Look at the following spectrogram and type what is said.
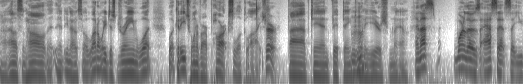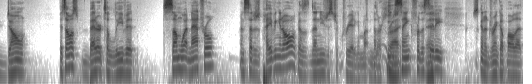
uh, Allison Hall that, that you know so why don't we just dream what what could each one of our parks look like Sure. 5 10 15 Mm-hmm. 20 years from now And that's one of those assets that you don't. It's almost better to leave it somewhat natural instead of just paving it all, because then you just are creating another heat Right. sink for the city. Just going to drink up all that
